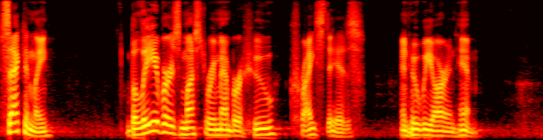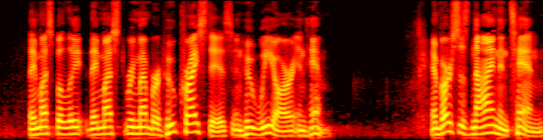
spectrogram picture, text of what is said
Secondly, believers must remember who Christ is and who we are in him. They must believe they must remember who Christ is and who we are in him. In verses 9 and 10,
